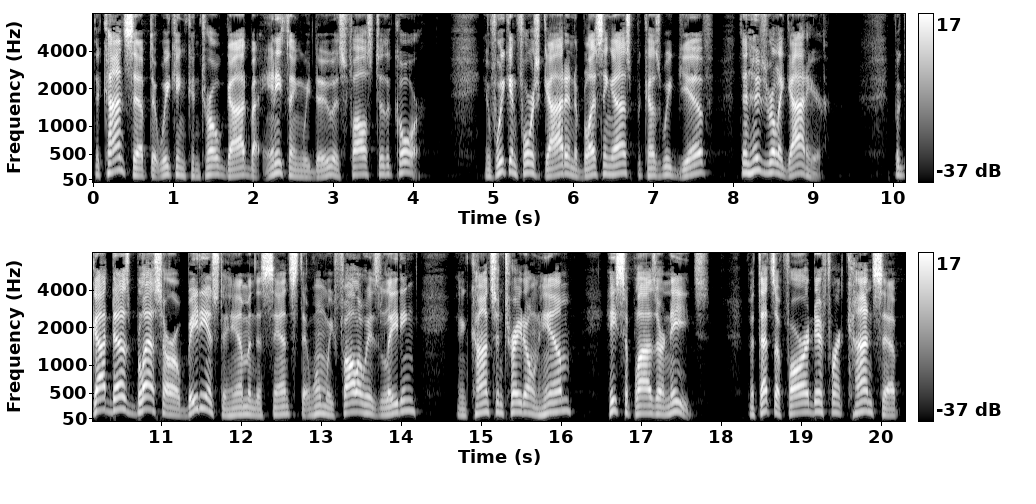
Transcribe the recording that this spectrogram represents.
The concept that we can control God by anything we do is false to the core. If we can force God into blessing us because we give, then who's really God here? But God does bless our obedience to Him in the sense that when we follow His leading, and concentrate on Him, He supplies our needs. But that's a far different concept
